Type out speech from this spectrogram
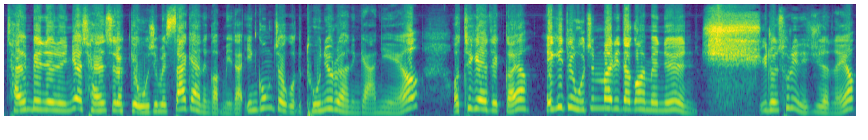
자연 배뇨는요 자연스럽게 오줌을 싸게 하는 겁니다. 인공적으로 돈요를 하는 게 아니에요. 어떻게 해야 될까요? 애기들 오줌 마리다고 하면은 쉬 이런 소리 내주잖아요.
